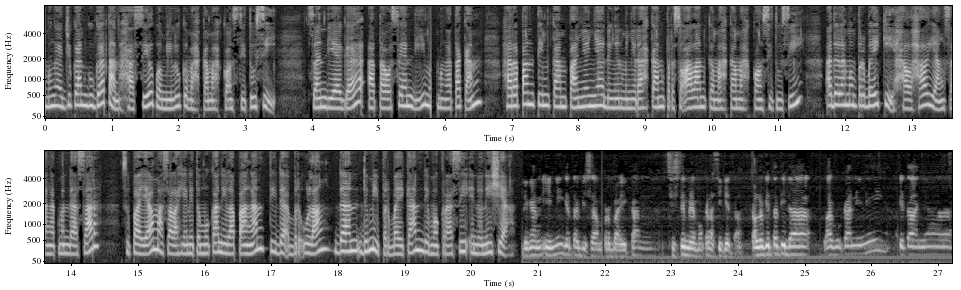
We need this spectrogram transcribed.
mengajukan gugatan hasil pemilu ke Mahkamah Konstitusi. Sandiaga atau Sandy mengatakan harapan tim kampanyenya dengan menyerahkan persoalan ke Mahkamah Konstitusi adalah memperbaiki hal-hal yang sangat mendasar supaya masalah yang ditemukan di lapangan tidak berulang dan demi perbaikan demokrasi Indonesia. Dengan ini kita bisa perbaikan sistem demokrasi kita. Kalau kita tidak lakukan ini, kita hanya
